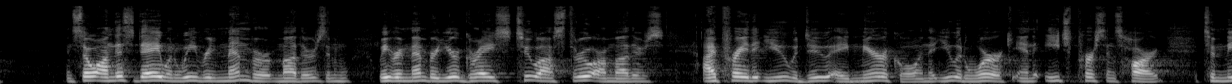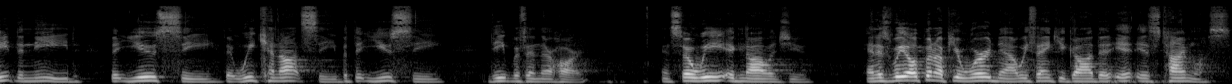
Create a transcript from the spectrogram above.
And so on this day, when we remember mothers and we remember your grace to us through our mothers, I pray that you would do a miracle and that you would work in each person's heart to meet the need that you see, that we cannot see, but that you see deep within their heart. And so we acknowledge you. And as we open up your word now, we thank you, God, that it is timeless,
